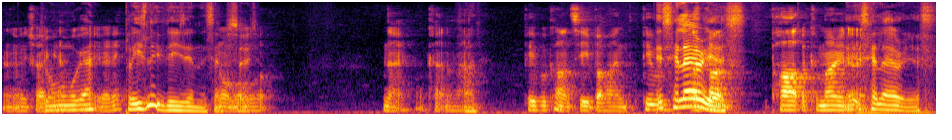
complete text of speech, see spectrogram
Let me try Do you again. want one more go? you ready? Please leave these in this One episode. more. No, them out. Fine. People can't see behind. People. It's I hilarious. Part the kimono. It's hilarious.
